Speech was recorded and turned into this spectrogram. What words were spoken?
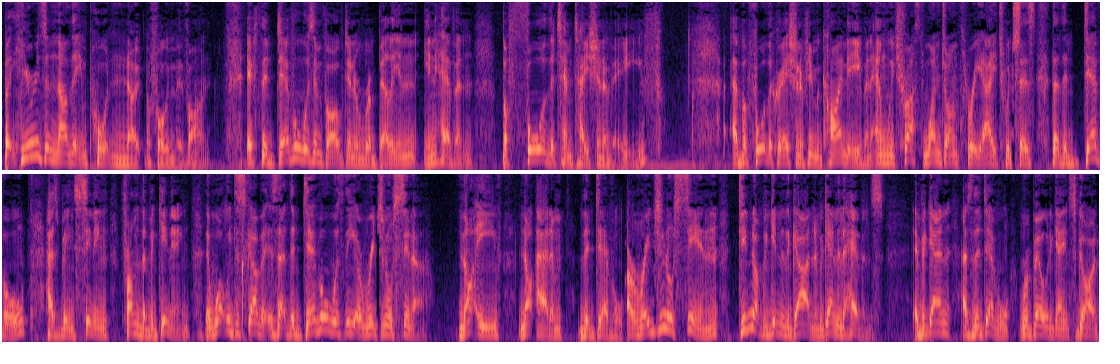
But here is another important note before we move on. If the devil was involved in a rebellion in heaven before the temptation of Eve, uh, before the creation of humankind even, and we trust 1 John 3 8, which says that the devil has been sinning from the beginning, then what we discover is that the devil was the original sinner. Not Eve, not Adam, the devil. Original sin did not begin in the garden, it began in the heavens. It began as the devil rebelled against God.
